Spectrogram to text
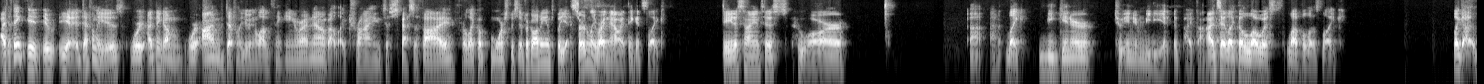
I think it, it yeah, it definitely is. Where I think I'm where I'm definitely doing a lot of thinking right now about like trying to specify for like a more specific audience. But yeah, certainly right now I think it's like data scientists who are uh, like beginner to intermediate at Python. I'd say like the lowest level is like like I,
